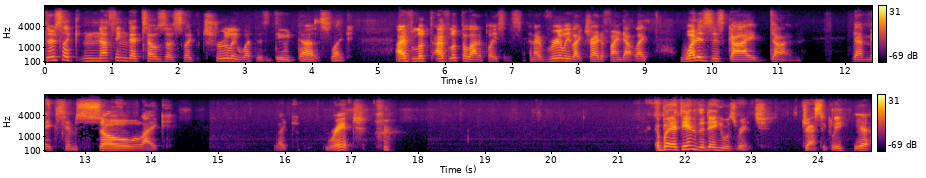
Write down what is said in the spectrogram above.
there's like nothing that tells us like truly what this dude does. Like I've looked I've looked a lot of places and I've really like tried to find out like what has this guy done that makes him so like like rich. but at the end of the day, he was rich, drastically. Yeah,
